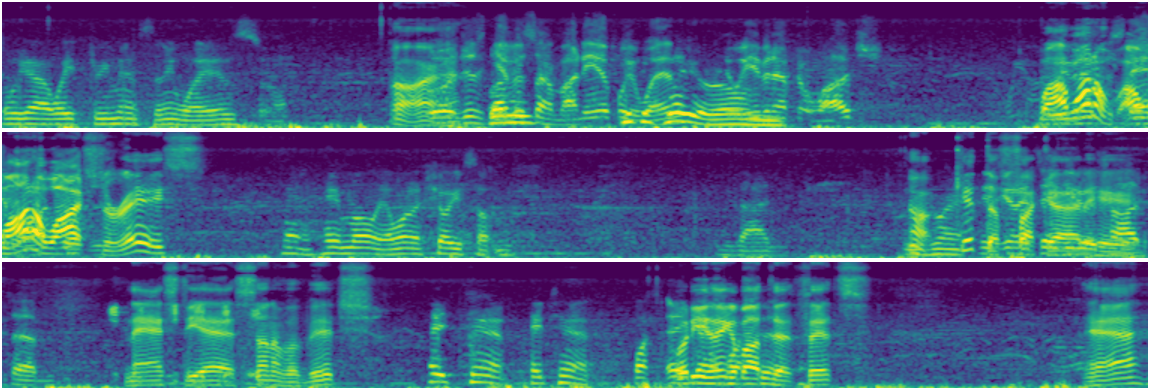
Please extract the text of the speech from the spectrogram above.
So we gotta wait three minutes anyways. So. Oh, all Will it right. just Well, give I us our money if we win? Do we even have to watch? Well, I wanna, to I want watch to watch it. the race. Hey, hey Moley, I want to show you something. God. Oh, no, get the fuck out of here, nasty ass son of a bitch. Hey Tent, hey Tent. Watch, hey, What do you guys, think about this. that, Fitz? Yeah.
